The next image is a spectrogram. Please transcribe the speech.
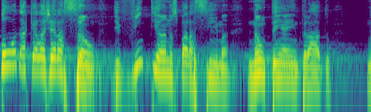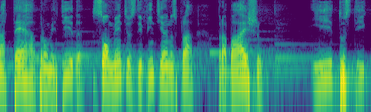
toda aquela geração de 20 anos para cima não tenha entrado na terra prometida, somente os de 20 anos para baixo, e dos de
